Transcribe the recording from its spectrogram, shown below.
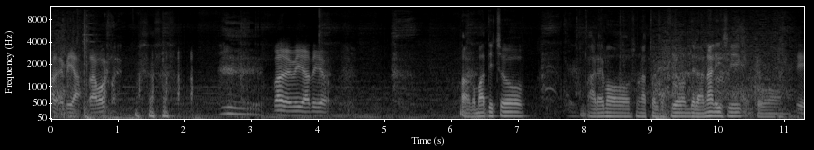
Madre mía, Ramón. Madre mía, tío. Bueno, como has dicho, haremos una actualización del análisis con, Sí,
